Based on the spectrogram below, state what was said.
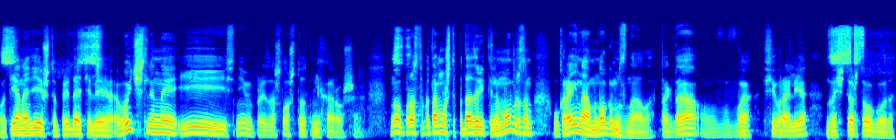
Вот я надеюсь, что предатели вычислены и с ними произошло что-то нехорошее. Ну, просто потому что подозрительным образом Украина о многом знала тогда, в феврале 24 года.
